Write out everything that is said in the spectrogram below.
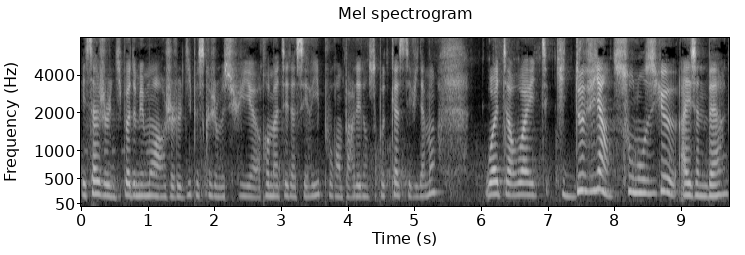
Et ça, je le dis pas de mémoire, je le dis parce que je me suis euh, rematé la série pour en parler dans ce podcast évidemment. Walter White, qui devient sous nos yeux Heisenberg,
